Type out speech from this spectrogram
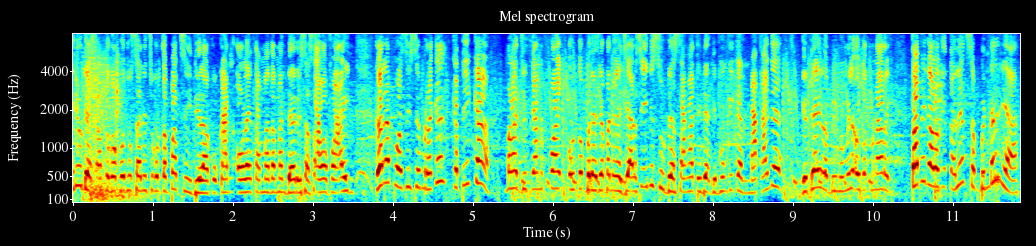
Ini udah satu keputusan yang cukup tepat sih dilakukan oleh teman-teman dari SAS Alpha Inc. Karena posisi mereka ketika melanjutkan fight untuk berhadapan dengan JRC ini sudah sangat tidak dimungkinkan. Makanya Gedai lebih memilih untuk menarik. Tapi kalau kita lihat sebenarnya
